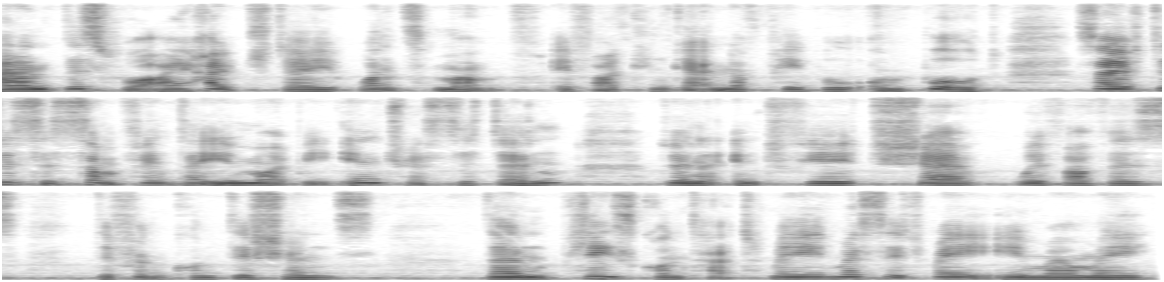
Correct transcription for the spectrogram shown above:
and this is what I hope to do once a month if I can get enough people on board. So if this is something that you might be interested in, doing an interview to share with others different conditions, then please contact me, message me, email me.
